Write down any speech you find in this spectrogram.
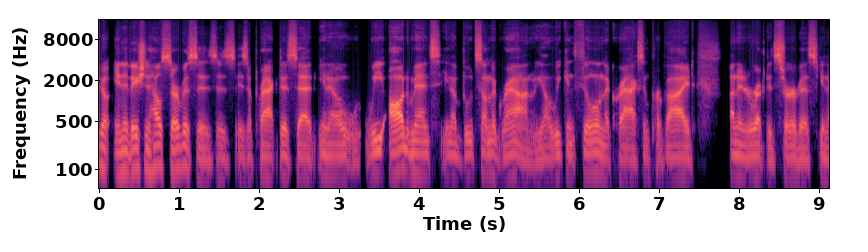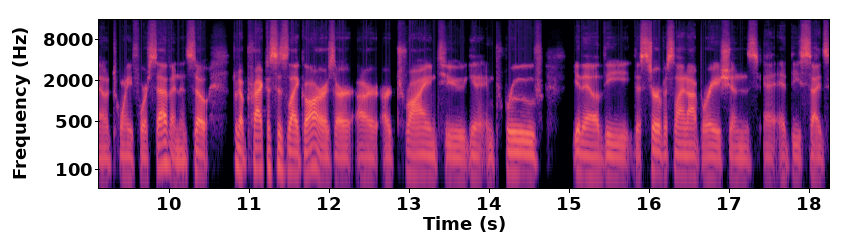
you know, innovation health services is is a practice that you know we augment you know boots on the ground. You know, we can fill in the cracks and provide uninterrupted service. You know, twenty four seven. And so, you know, practices like ours are are are trying to you know improve you know the the service line operations at, at these sites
